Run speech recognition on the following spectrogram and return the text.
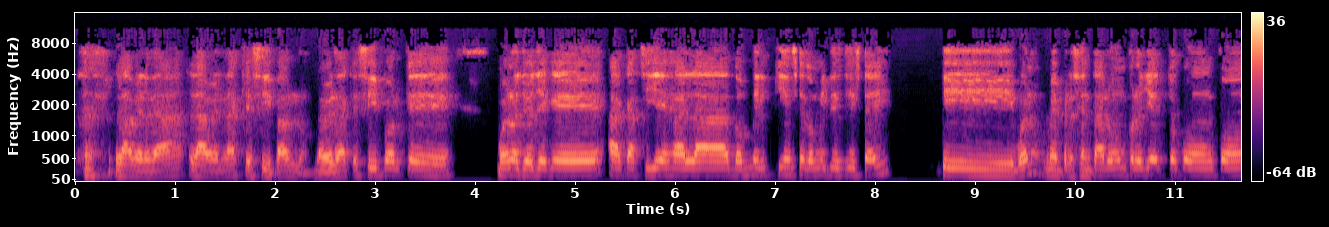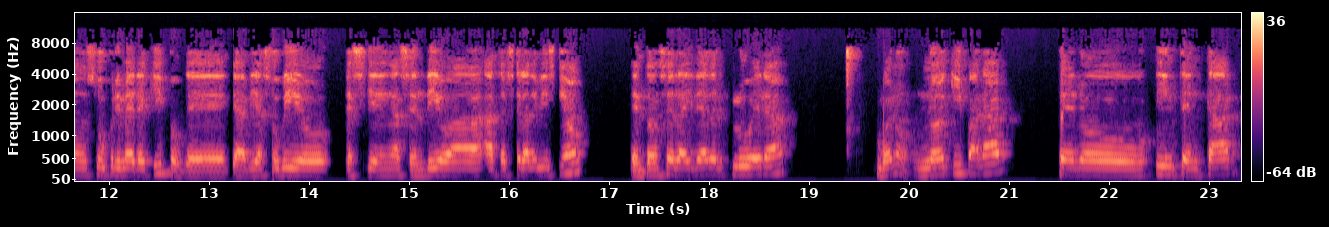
La verdad, la verdad es que sí, Pablo. La verdad que sí, porque bueno, yo llegué a Castilleja en la 2015-2016 y bueno, me presentaron un proyecto con, su primer equipo que, había subido, recién ascendido a, tercera división. Entonces la idea del club era, bueno, no equiparar, pero intentar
